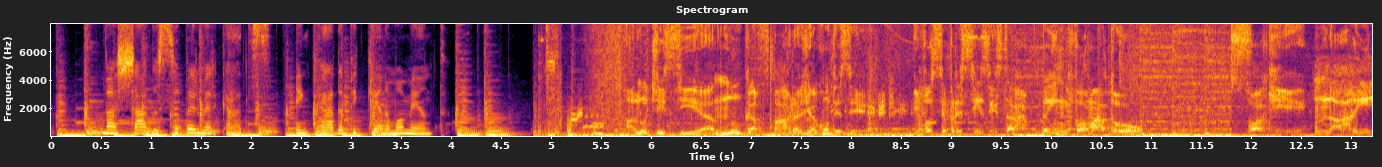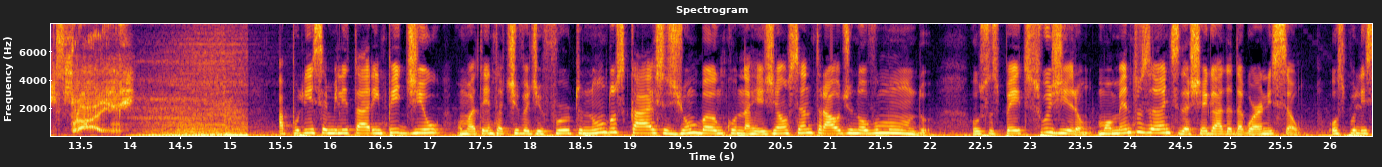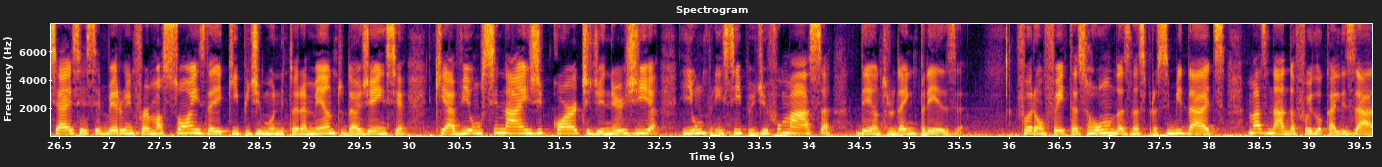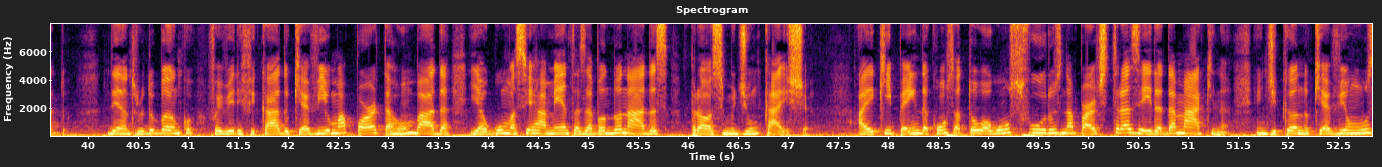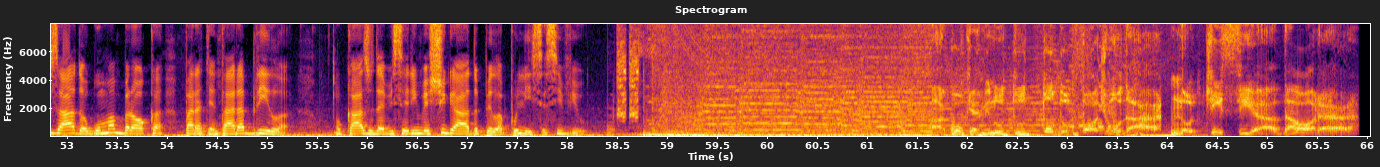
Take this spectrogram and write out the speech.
Machado Supermercados. Em cada pequeno momento. A notícia nunca para de acontecer. E você precisa estar bem informado. Só aqui, na Hits Prime. A polícia militar impediu uma tentativa de furto num dos caixas de um banco na região central de Novo Mundo. Os suspeitos fugiram momentos antes da chegada da guarnição. Os policiais receberam informações da equipe de monitoramento da agência que haviam sinais de corte de energia e um princípio de fumaça dentro da empresa. Foram feitas rondas nas proximidades, mas nada foi localizado. Dentro do banco, foi verificado que havia uma porta arrombada e algumas ferramentas abandonadas próximo de um caixa. A equipe ainda constatou alguns furos na parte traseira da máquina, indicando que haviam usado alguma broca para tentar abri-la. O caso deve ser investigado pela Polícia Civil. A qualquer minuto, tudo pode mudar. Notícia da hora.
